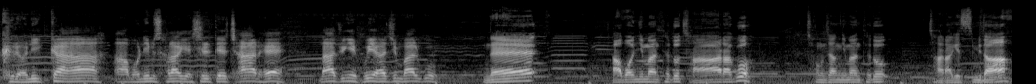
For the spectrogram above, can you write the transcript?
그러니까 아버님 살아계실 때 잘해. 나중에 후회하지 말고. 네. 아버님한테도 잘하고 청장님한테도 잘하겠습니다.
